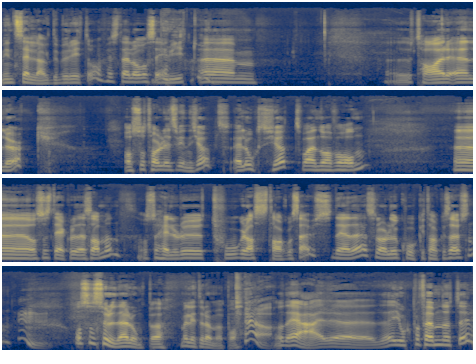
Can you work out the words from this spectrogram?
Min selvlagde burrito, hvis det er lov å si. Burrito? Ehm, du tar en løk, og så tar du litt svinekjøtt, eller oksekjøtt, hva enn du har for hånden. Uh, og så steker du det sammen. Og så heller du to glass tacosaus, det er det. Så lar du det koke tacosausen. Og så surrer jeg lompe med litt rømme på. Ja. Og det er, eh, det er gjort på fem minutter.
